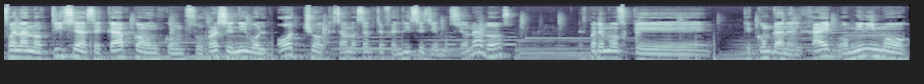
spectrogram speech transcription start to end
fue la noticia de Capcom con su Resident Evil 8, que están bastante felices y emocionados. Esperemos que, que cumplan el hype, o mínimo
